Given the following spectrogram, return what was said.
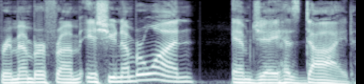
Remember from issue number one, MJ has died.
